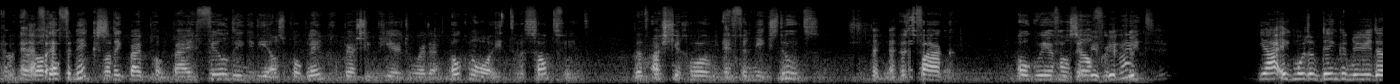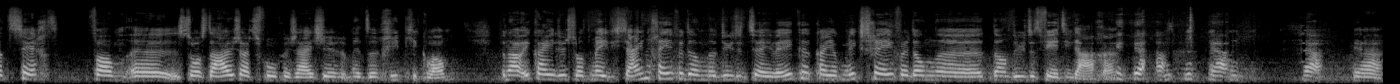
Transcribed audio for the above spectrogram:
En, even, wat, even niks. wat ik bij, bij veel dingen die als probleem gepercipieerd worden ook nog wel interessant vind. Dat als je gewoon even niks doet, het vaak ook weer vanzelf verdwijnt. Ja, ik moet ook denken nu je dat zegt. Van, eh, zoals de huisarts vroeger zei, als je met een griepje kwam. Van, nou, ik kan je dus wat medicijnen geven, dan eh, duurt het twee weken. Kan je ook niks geven, dan, eh, dan duurt het veertien dagen. Ja, ja, ja. Ja.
